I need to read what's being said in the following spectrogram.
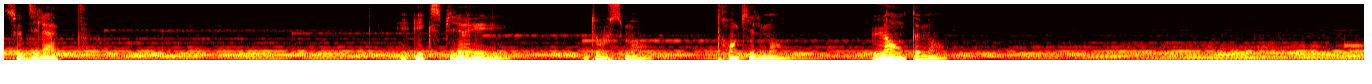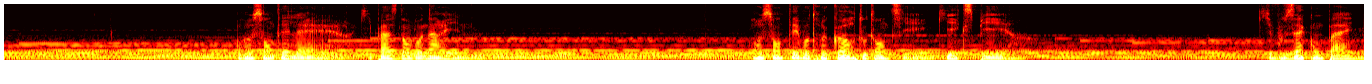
se dilate et expirez doucement, tranquillement lentement. Ressentez l'air qui passe dans vos narines. Ressentez votre corps tout entier qui expire, qui vous accompagne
